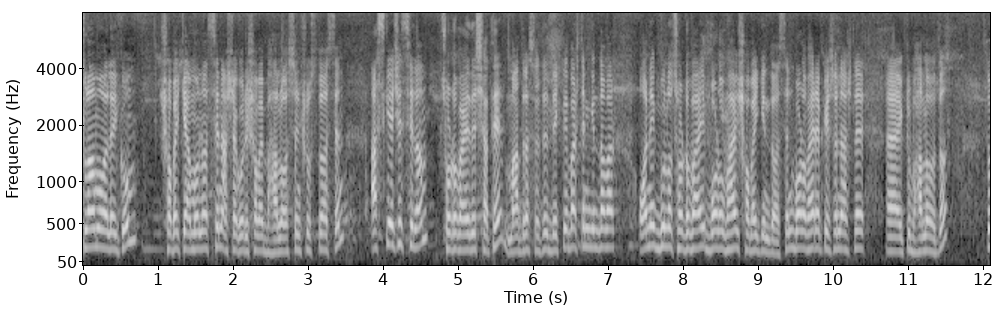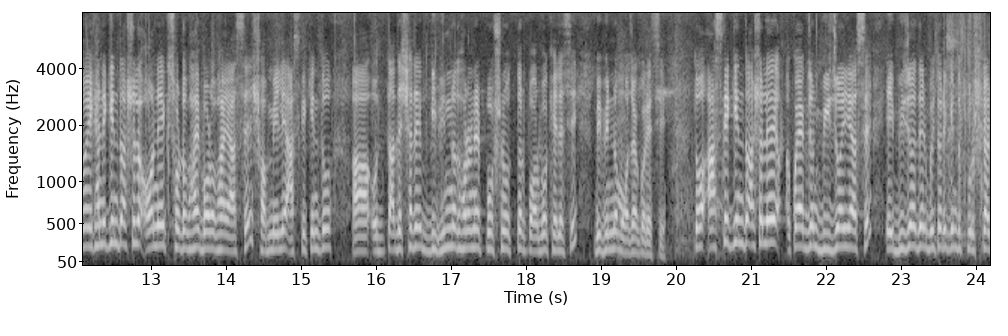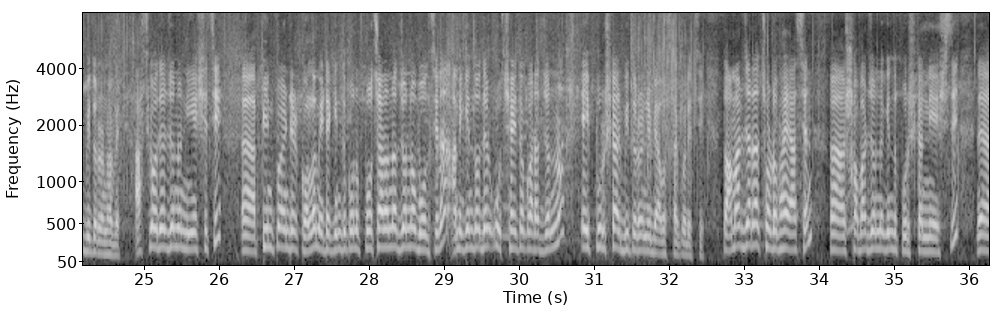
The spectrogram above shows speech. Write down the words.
আসসালামু আলাইকুম। সবাই কেমন আছেন? আশা করি সবাই ভালো আছেন, সুস্থ আছেন। আজকে এসেছিলাম ছোট ভাইদের সাথে, মাদ্রাসাতে দেখতে পাচ্ছেন কিন্তু আমার অনেকগুলো ছোট ভাই, বড় ভাই সবাই কিন্তু আছেন। বড় ভাইরা পেছনে আসলে একটু ভালো হতো। তো এখানে কিন্তু আসলে অনেক ছোট ভাই, বড় ভাই আছে, সব মিলে আজকে কিন্তু তাদের সাথে বিভিন্ন ধরনের প্রশ্ন উত্তর পর্ব খেলেছি, বিভিন্ন মজা করেছি। তো আজকে কিন্তু আসলে কয়েকজন বিজয়ী আছে, এই বিজয়ীদের ভিতরে কিন্তু পুরস্কার বিতরণ হবে। আজকে ওদের জন্য নিয়ে এসেছি পিন পয়েন্টের কলম, এটা কিন্তু কোনো প্রচারণার জন্য বলছি না, আমি কিন্তু ওদের উৎসাহিত করার জন্য এই পুরস্কার বিতরণের ব্যবস্থা করেছি। তো আমার যারা ছোট ভাই আছেন সবার জন্য কিন্তু পুরস্কার নিয়ে এসেছি।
